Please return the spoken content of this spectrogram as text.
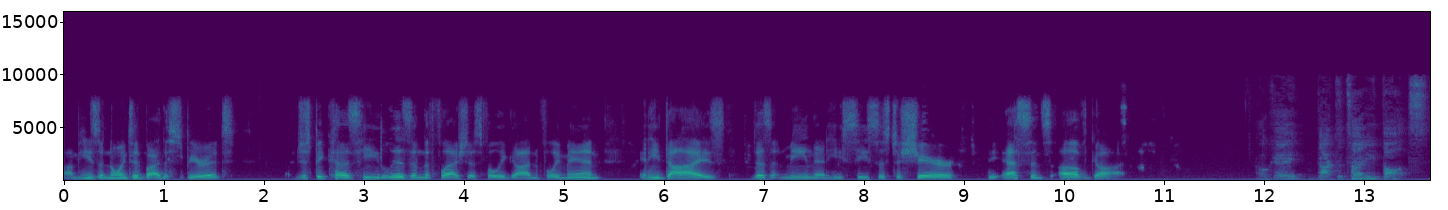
Um, he's anointed by the Spirit just because he lives in the flesh as fully God and fully man and he dies doesn't mean that he ceases to share the essence of God. Okay. Dr. Tuggy, thoughts?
